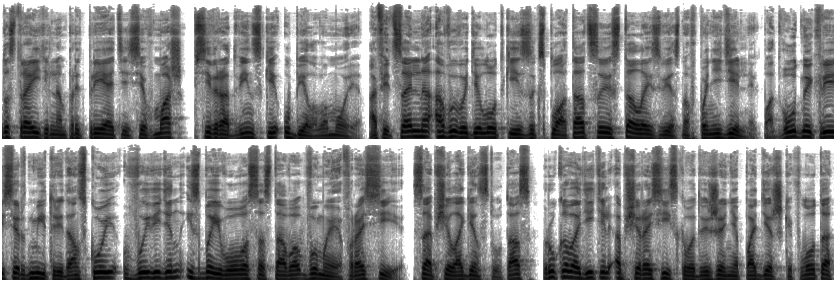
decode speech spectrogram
судостроительном предприятии «Севмаш» в Северодвинске у Белого моря. Официально о выводе лодки из эксплуатации стало известно в понедельник. Подводный крейсер Дмитрий Донской выведен из боевого состава ВМФ России, сообщил агентству ТАСС руководитель общероссийского движения поддержки флота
